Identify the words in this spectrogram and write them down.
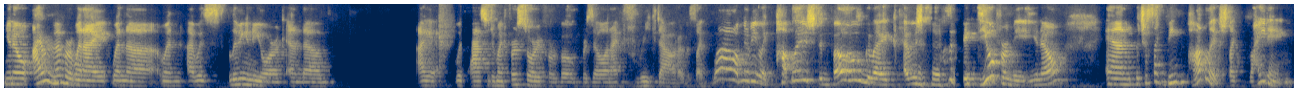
you know, I remember when I when uh, when I was living in New York and um, I was asked to do my first story for Vogue Brazil, and I freaked out. I was like, "Wow, I'm gonna be like published in Vogue!" Like, I was just it was a big deal for me, you know. And but just like being published, like writing,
